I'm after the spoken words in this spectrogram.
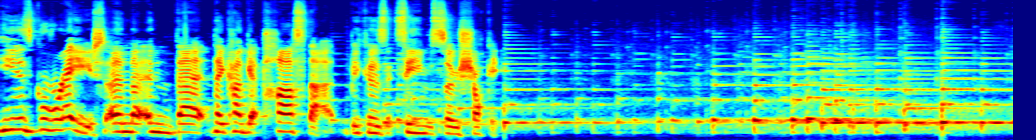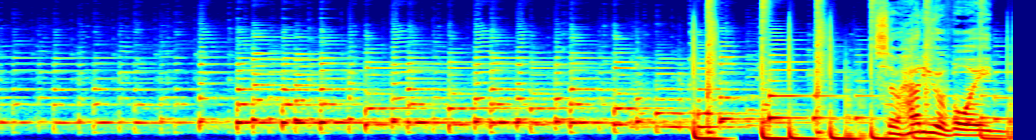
he is great, and and that they can't get past that because it seems so shocking. So, how do you avoid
